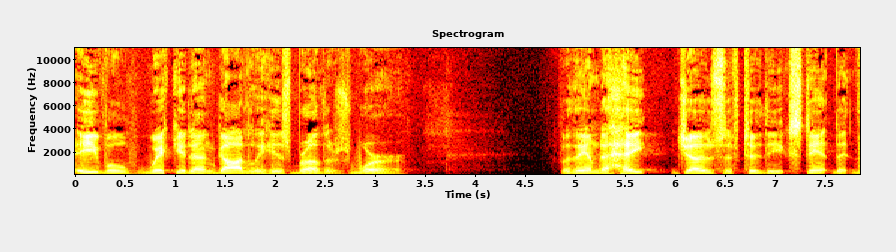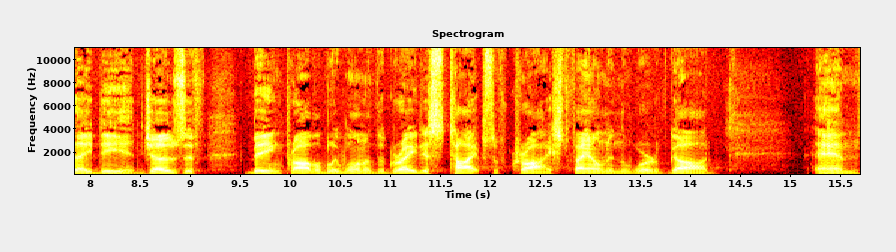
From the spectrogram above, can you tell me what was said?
evil, wicked, ungodly his brothers were. For them to hate Joseph to the extent that they did. Joseph being probably one of the greatest types of Christ found in the Word of God. And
